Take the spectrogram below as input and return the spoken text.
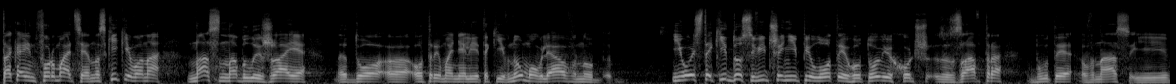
така інформація, наскільки вона нас наближає до е, отримання літаків? Ну, мовляв, ну. І ось такі досвідчені пілоти готові, хоч завтра бути в нас і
